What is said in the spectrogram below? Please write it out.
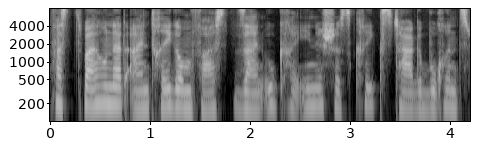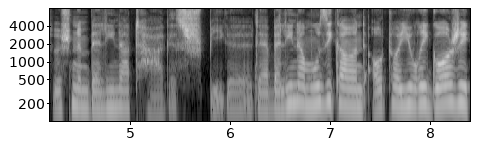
Fast 200 Einträge umfasst sein ukrainisches Kriegstagebuch inzwischen im Berliner Tagesspiegel. Der Berliner Musiker und Autor Juri Gorgi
